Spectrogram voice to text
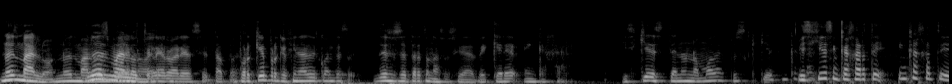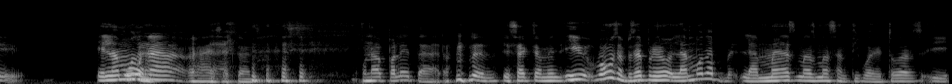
No es malo, no es malo. no es malo bueno, tener eh. varias etapas. ¿Por qué? Porque al final de cuentas de eso se trata una sociedad, de querer encajar. Y si quieres tener una moda, pues ¿qué quieres encajar? Y si quieres encajarte, encájate en la moda. Una... Ah, exactamente. una paleta. Exactamente. Y vamos a empezar primero. La moda, la más, más, más antigua de todas. Y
